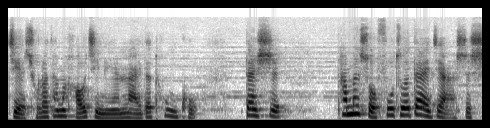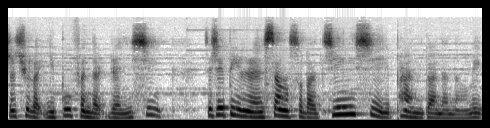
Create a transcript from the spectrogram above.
解除了他们好几年来的痛苦。但是，他们所付出的代价是失去了一部分的人性。这些病人丧失了精细判断的能力，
